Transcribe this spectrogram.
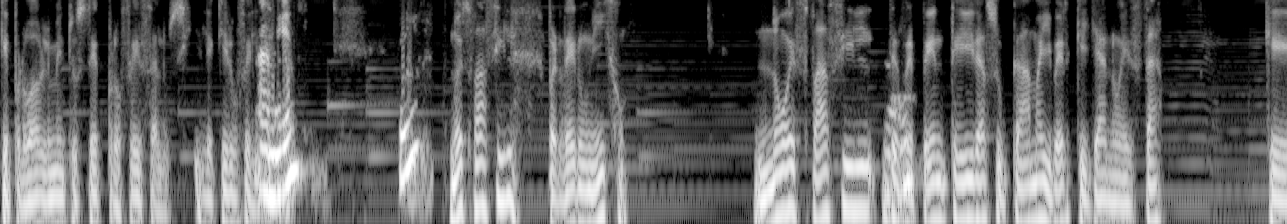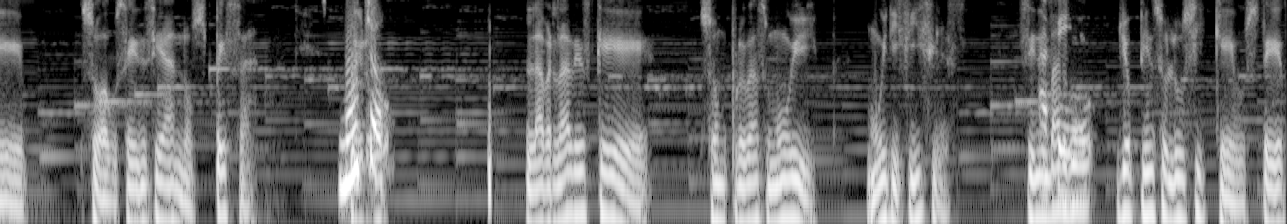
que probablemente usted profesa, Lucy, y le quiero felicitar. Amén. No es fácil perder un hijo. No es fácil de repente ir a su cama y ver que ya no está, que su ausencia nos pesa. Mucho. la verdad es que son pruebas muy, muy difíciles. Sin embargo, yo pienso, Lucy, que usted,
